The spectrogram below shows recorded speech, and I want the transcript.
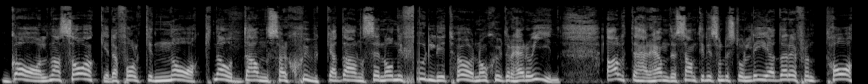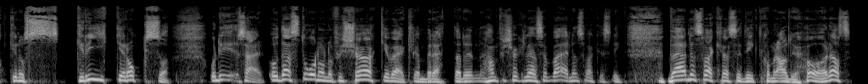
galna saker. Där folk är nakna och dansar sjuka danser. Någon är full i ett hörn, någon skjuter heroin. Allt det här händer samtidigt som det står ledare från taken och skriker skriker också. Och, det är så här, och där står någon och försöker verkligen berätta. Den. Han försöker läsa världens vackraste dikt. Världens vackraste dikt kommer aldrig höras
